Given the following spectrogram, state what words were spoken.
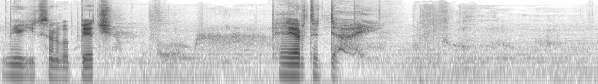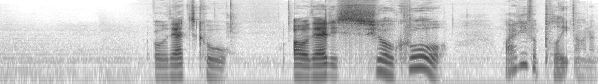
Come here, you son of a bitch. Prepare to die. Oh, that's cool. Oh, that is so cool. Why do you have a plate on him?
